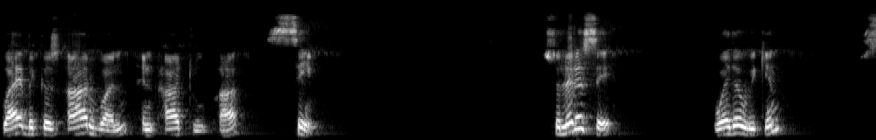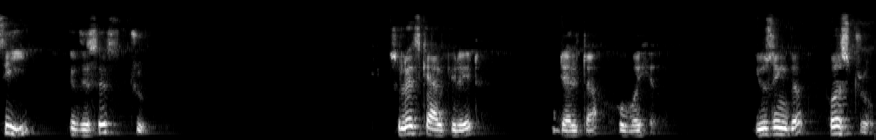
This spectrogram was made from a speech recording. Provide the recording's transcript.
Why? Because R1 and R2 are same. So let us say whether we can see if this is true. So let's calculate delta over here using the first row.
